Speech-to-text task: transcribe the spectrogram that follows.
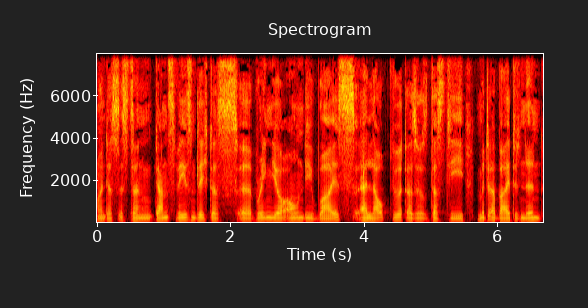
Und das ist dann ganz wesentlich, dass äh, Bring Your Own Device erlaubt wird, also dass die Mitarbeitenden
